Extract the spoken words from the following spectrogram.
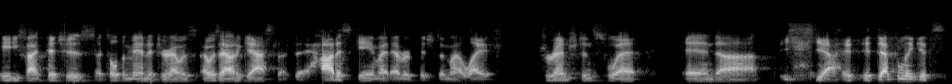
85 pitches. I told the manager I was I was out of gas that day. Hottest game I'd ever pitched in my life, drenched in sweat, and uh, yeah, it, it definitely gets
